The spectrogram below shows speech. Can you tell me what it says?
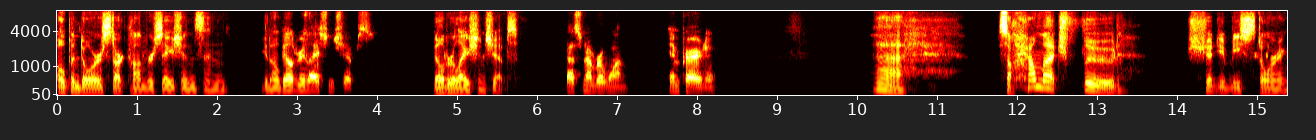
Open doors, start conversations, and you know, build relationships. Build relationships. That's number one. Imperative. So, how much food should you be storing?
